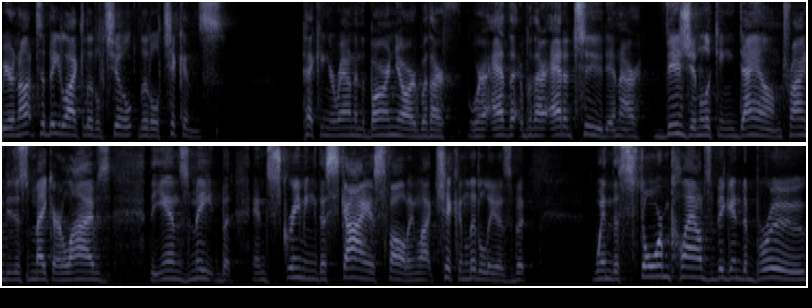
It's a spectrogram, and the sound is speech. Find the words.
we are not to be like little, little chickens pecking around in the barnyard with our, with our attitude and our vision looking down, trying to just make our lives the ends meet, but, and screaming, the sky is falling like Chicken Little is. But when the storm clouds begin to brew,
